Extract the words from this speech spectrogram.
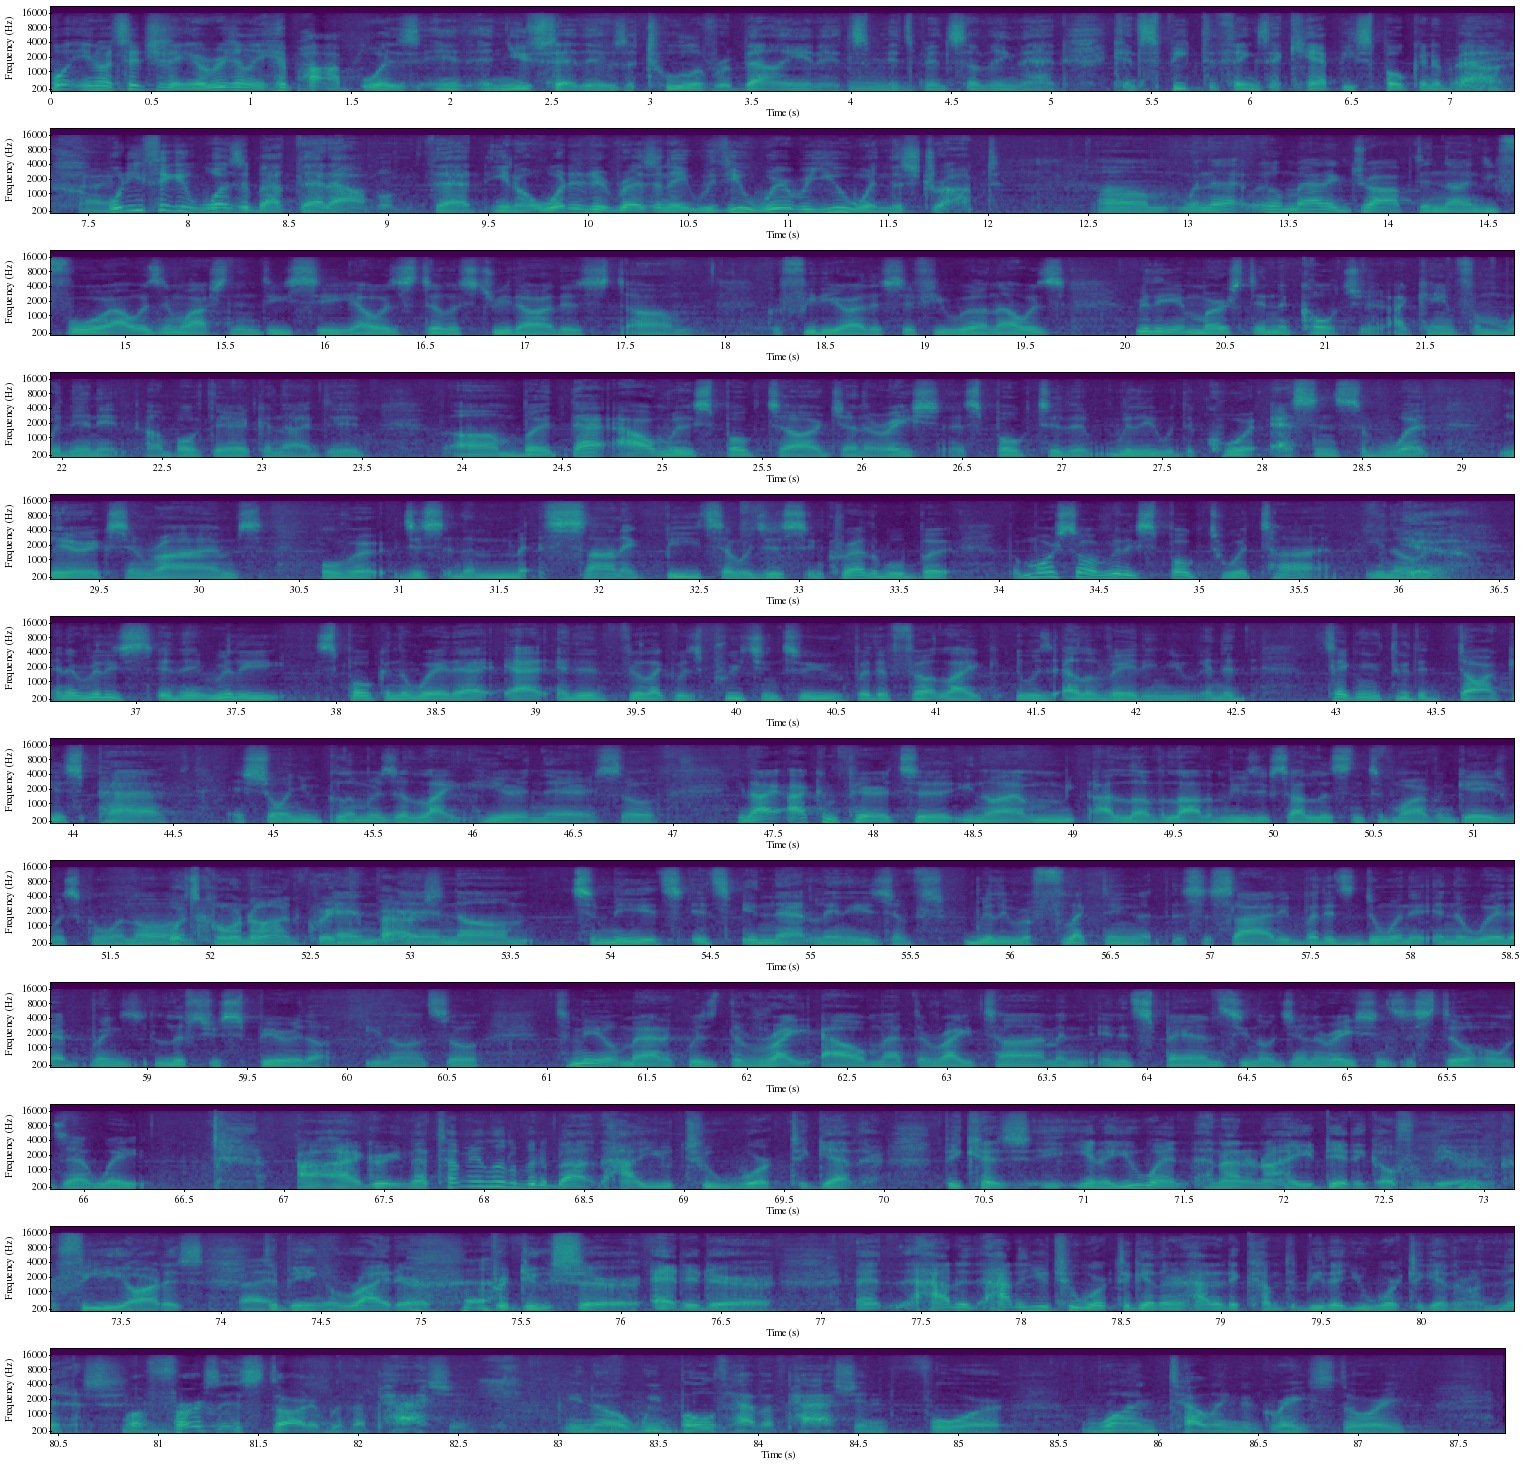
Well, you know, it's interesting. Originally, hip hop was, in, and you said it was a tool of rebellion. It's mm. it's been something that can speak to things that can't be spoken about. Right, right. What do you think it was about that album? That you know, what did it resonate with you? Where were you when this dropped? Um, when that Illmatic dropped in '94, I was in Washington D.C. I was still a street artist, um, graffiti artist, if you will, and I was really immersed in the culture. I came from within it. Um, both Eric and I did. Um, but that album really spoke to our generation. It spoke to the really with the core essence of what lyrics and rhymes over just in the sonic beats that were just incredible. But but more so, it really spoke to a time. You know. Yeah. And it really, it really spoke in the way that it didn't feel like it was preaching to you, but it felt like it was elevating you and it, taking you through the darkest path and showing you glimmers of light here and there. So, you know, I, I compare it to, you know, I, I, love a lot of music, so I listen to Marvin Gaye's "What's Going On." What's going on? Great and, comparison. And um, to me, it's it's in that lineage of really reflecting the society, but it's doing it in a way that brings lifts your spirit up, you know. And so, to me, Illmatic was the right album at the right time, and, and it spans, you know, generations. It still holds that weight. I agree. Now, tell me a little bit about how you two work together, because you know you went, and I don't know how you did it, go from being a graffiti artist right. to being a writer, producer, editor. And how did how did you two work together, and how did it come to be that you worked together on this? Well, first it started with a passion. You know, we mm-hmm. both have a passion for one telling a great story,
